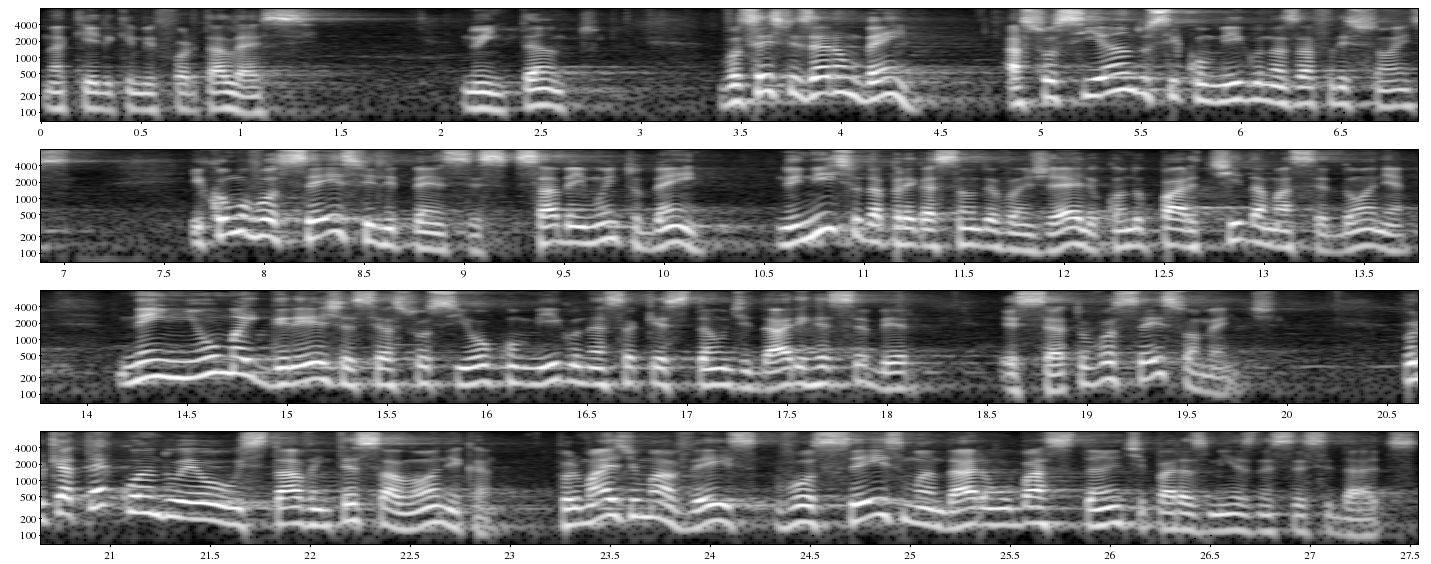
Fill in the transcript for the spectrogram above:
naquele que me fortalece. No entanto, vocês fizeram bem, associando-se comigo nas aflições. E como vocês, filipenses, sabem muito bem, no início da pregação do Evangelho, quando parti da Macedônia, nenhuma igreja se associou comigo nessa questão de dar e receber, exceto vocês somente. Porque até quando eu estava em Tessalônica, por mais de uma vez, vocês mandaram o bastante para as minhas necessidades.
